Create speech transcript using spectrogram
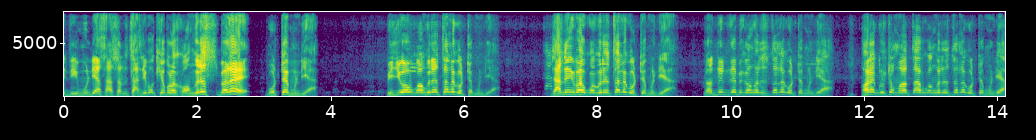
ଏ ଦି ମୁଣ୍ଡିଆ ଶାସନ ଚାଲିବ କେବଳ କଂଗ୍ରେସ ବେଳେ ଗୋଟେ ମୁଣ୍ଡିଆ ବିଜୁ ବାବୁ କଂଗ୍ରେସ ତାହେଲେ ଗୋଟେ ମୁଣ୍ଡିଆ ଜାନକୀ ବାବୁ କଂଗ୍ରେସ ତାହେଲେ ଗୋଟେ ମୁଣ୍ଡିଆ ନନ୍ଦିନୀ ଦେବୀ କଂଗ୍ରେସ ଦେଲେ ଗୋଟେ ମୁଣ୍ଡିଆ ହରେକୃଷ୍ଣ ମହତାବ କଂଗ୍ରେସ ଦେଲେ ଗୋଟେ ମୁଣ୍ଡିଆ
